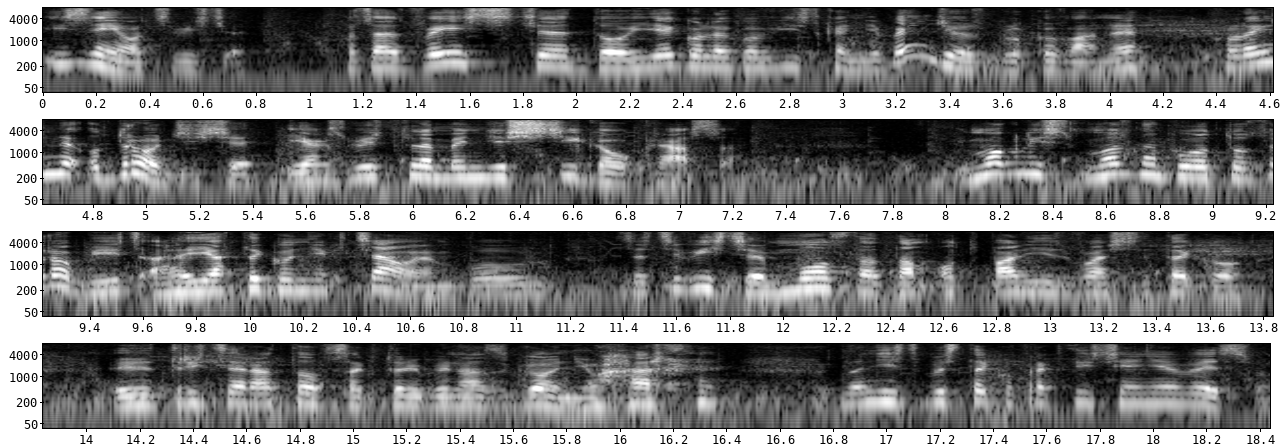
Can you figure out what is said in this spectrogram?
i z niej oczywiście. Chociaż wejście do jego legowiska nie będzie już blokowane, kolejny odrodzi się i jak zwykle będzie ścigał Krasa. I mogli, można było to zrobić, ale ja tego nie chciałem, bo rzeczywiście można tam odpalić właśnie tego y, Triceratopsa, który by nas gonił, ale no nic by z tego praktycznie nie wyszło.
